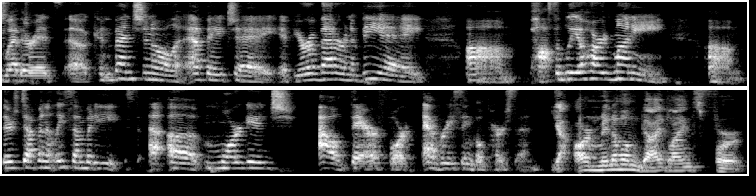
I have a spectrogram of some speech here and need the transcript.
whether it's a conventional, an FHA, if you're a veteran, a VA, um, possibly a hard money. Um, there's definitely somebody, a, mortgage out there for every single person. Yeah, our minimum guidelines for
